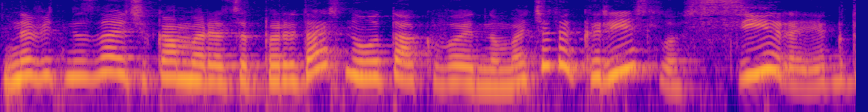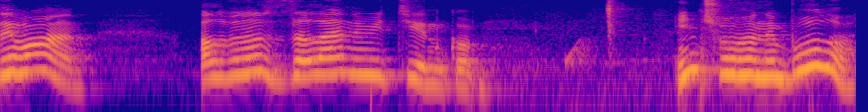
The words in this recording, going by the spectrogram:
Навіть не знаю, чи камера це передасть, але отак видно. Бачите, крісло сіре, як диван, але воно з зеленим відтінком. Іншого не було.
